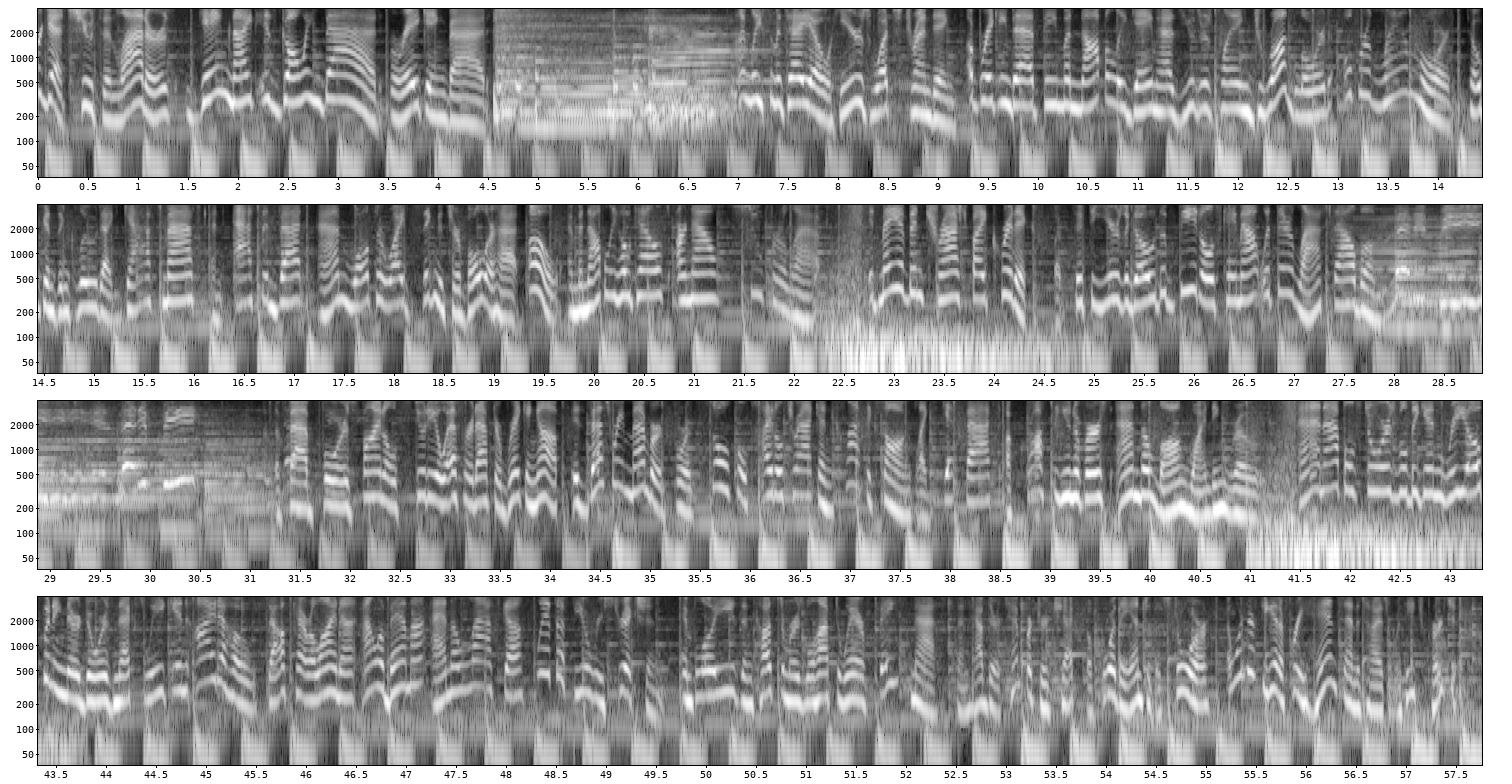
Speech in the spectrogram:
Forget Chutes and ladders. Game night is going bad. Breaking bad. I'm Lisa Mateo. Here's what's trending. A Breaking Bad themed Monopoly game has users playing Drug Lord over Landlord. Tokens include a gas mask, an acid vat, and Walter White's signature bowler hat. Oh, and Monopoly hotels are now super labs. It may have been trashed by critics, but 50 years ago, the Beatles came out with their last album. Let it be, Fab Four's final studio effort after breaking up is best remembered for its soulful title track and classic songs like Get Back, Across the Universe, and The Long Winding Road. And Apple stores will begin reopening their doors next week in Idaho, South Carolina, Alabama, and Alaska with a few restrictions. Employees and customers will have to wear face masks and have their temperature checked before they enter the store. I wonder if you get a free hand sanitizer with each purchase.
